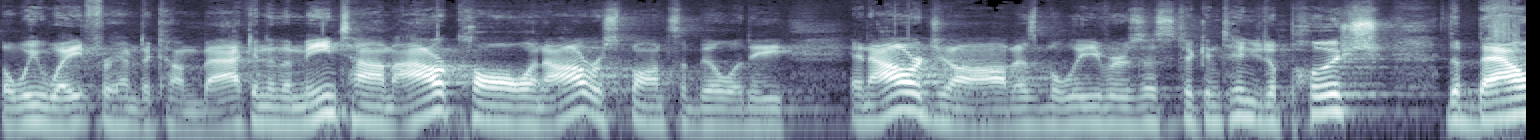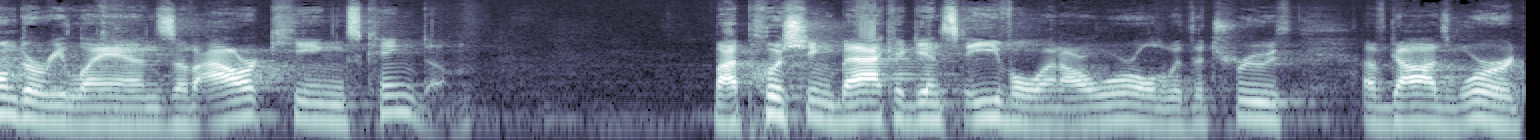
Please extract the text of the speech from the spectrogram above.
but we wait for him to come back. And in the meantime, our call and our responsibility and our job as believers is to continue to push the boundary lands of our King's kingdom by pushing back against evil in our world with the truth of God's word.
